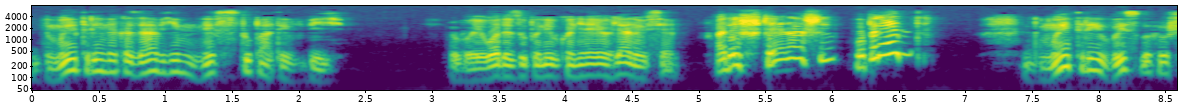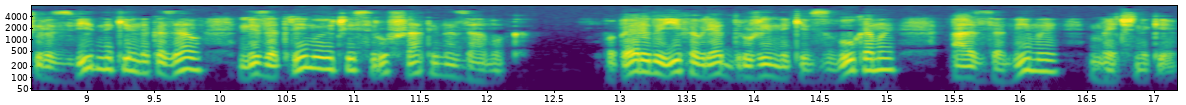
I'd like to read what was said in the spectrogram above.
Дмитрій наказав їм не вступати в бій. Воєвода зупинив коня і оглянувся. А де ще наші? Уперед! Дмитрій, вислухавши розвідників, наказав, не затримуючись, рушати на замок. Попереду їхав ряд дружинників з луками, а за ними мечники.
